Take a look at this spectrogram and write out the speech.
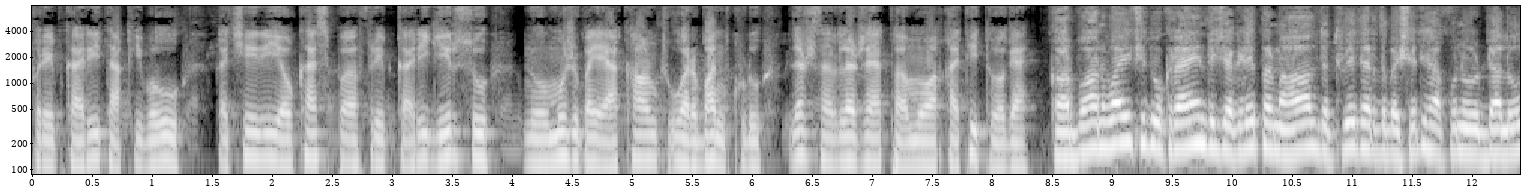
فریبکاري تعقیبوو، که چېرې یو کس په فریبکاري ګیر شو نو موږ به یې اکاونټ وربند کړو، لږ تر لږه په موقتي توګه. کاربوان وايي چې د اوکراین د جګړې پر مهال د تویتر د بشري حقونو ډلو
